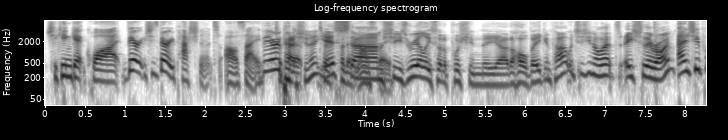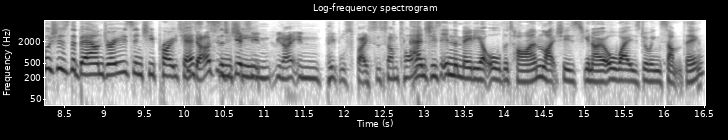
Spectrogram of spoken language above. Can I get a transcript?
she can get quite very. She's very passionate. I'll say. Very it- passionate, to yes. Um, she's really sort of pushing the uh, the whole vegan part, which is you know that's each to their own. and she pushes the boundaries and she protests She does, and, she gets in you know in people's faces sometimes. and she's in the media all the time. Like she's you know always doing something.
